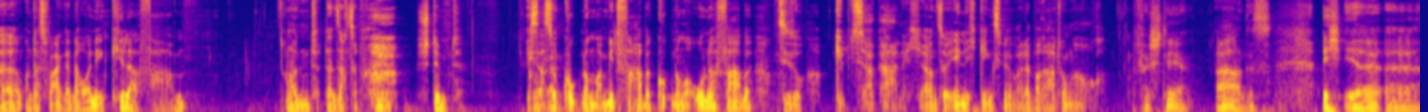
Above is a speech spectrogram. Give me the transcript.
Äh, Und das war genau in den Killerfarben. Und dann sagt sie, "Oh, stimmt. Ich sag so, guck noch mal mit Farbe, guck noch mal ohne Farbe. Und sie so, gibt's ja gar nicht. Ja, und so ähnlich ging's mir bei der Beratung auch. Verstehe. Ah, das. Ich, äh, äh,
